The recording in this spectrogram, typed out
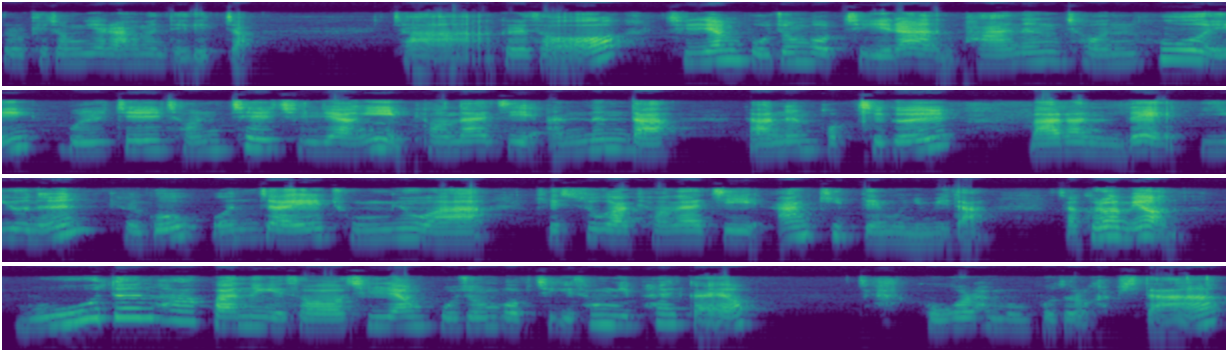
이렇게 정리를 하면 되겠죠. 자, 그래서 질량 보존 법칙이란 반응 전후의 물질 전체 질량이 변하지 않는다라는 법칙을 말하는데 이유는 결국 원자의 종류와 개수가 변하지 않기 때문입니다. 자, 그러면 모든 화학 반응에서 질량 보존 법칙이 성립할까요? 자, 그걸 한번 보도록 합시다.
